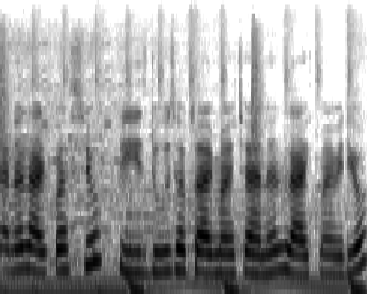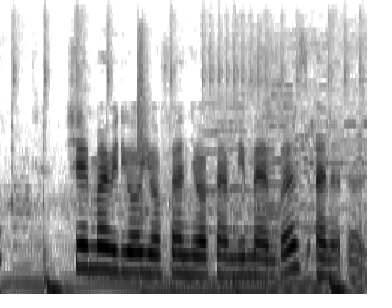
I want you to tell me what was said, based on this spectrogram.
Channel I request you please do subscribe my channel like my video share my video your friend your family members and others.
